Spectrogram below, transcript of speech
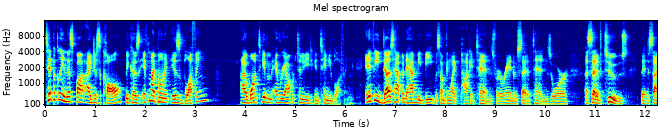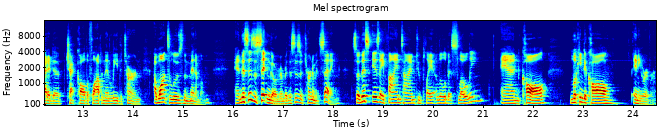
Typically in this spot, I just call because if my opponent is bluffing, I want to give him every opportunity to continue bluffing. And if he does happen to have me beat with something like pocket tens for a random set of tens or a set of twos that decided to check call the flop and then lead the turn, I want to lose the minimum. And this is a sit and go, remember, this is a tournament setting. So this is a fine time to play it a little bit slowly and call, looking to call any river.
